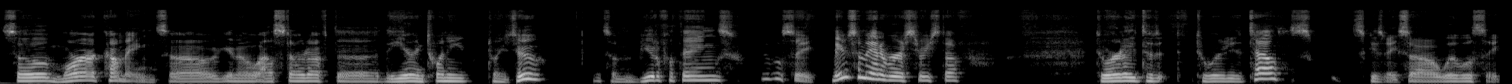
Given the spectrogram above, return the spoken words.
so more are coming. So, you know, I'll start off the, the year in 2022 with some beautiful things. We will see. Maybe some anniversary stuff. Too early to too early to tell. Excuse me. So we will see.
